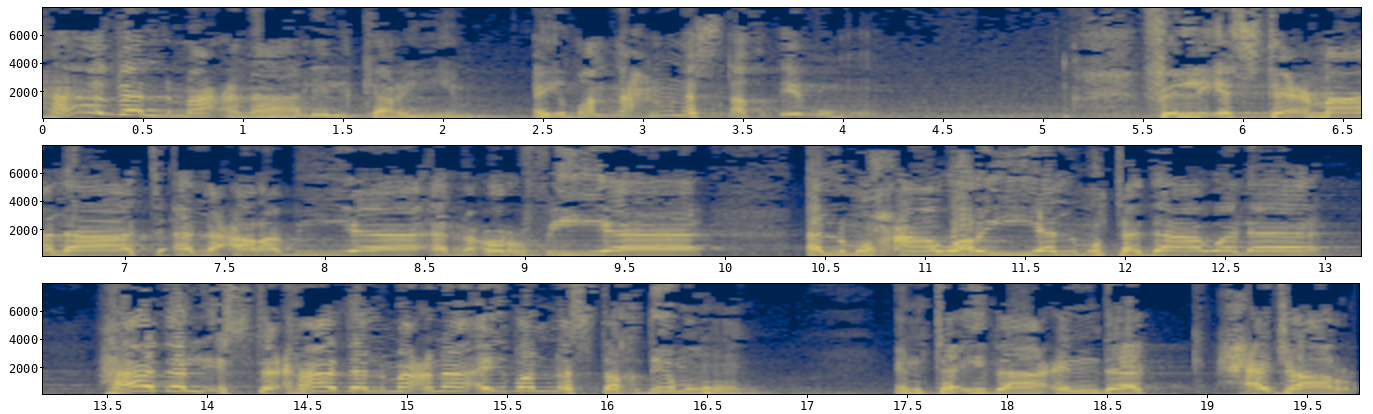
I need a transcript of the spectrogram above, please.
هذا المعنى للكريم. أيضا نحن نستخدمه في الاستعمالات العربية العرفية المحاورية المتداولة. هذا الاست... هذا المعنى أيضا نستخدمه. أنت إذا عندك حجر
